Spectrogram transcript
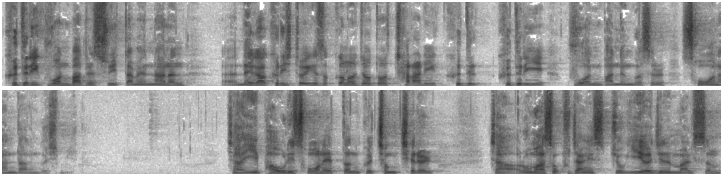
그들이 구원받을 수 있다면 나는 내가 그리스도에게서 끊어져도 차라리 그들, 그들이 구원받는 것을 소원한다는 것입니다. 자, 이 바울이 소원했던 그 정체를 자, 로마서 9장에서 쭉 이어지는 말씀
